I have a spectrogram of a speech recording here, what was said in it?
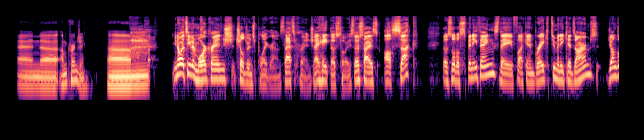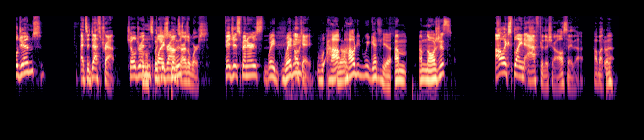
and uh, I'm cringing. Um, You know what's even more cringe? Children's playgrounds. That's cringe. I hate those toys. Those toys all suck. Those little spinny things, they fucking break too many kids' arms. Jungle gyms, that's a death trap. Children's oh, fidget playgrounds spinners? are the worst. Fidget spinners. wait, where did? Okay. w- How No? how did we get here? I'm I'm nauseous. I'll explain after the show. I'll say that. How about Okay. that?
